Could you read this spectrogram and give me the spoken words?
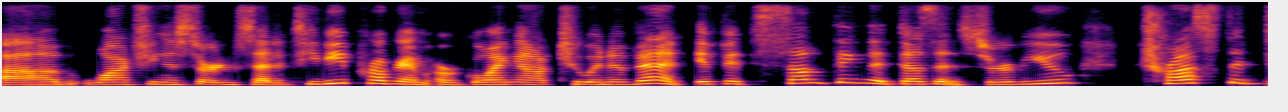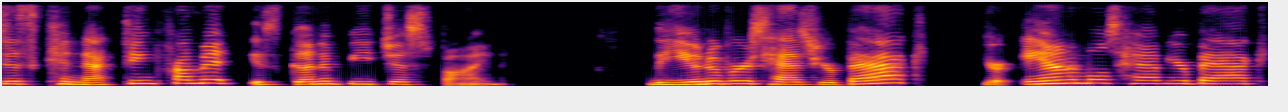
um, watching a certain set of TV program or going out to an event, if it's something that doesn't serve you, trust that disconnecting from it is going to be just fine. The universe has your back. Your animals have your back.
